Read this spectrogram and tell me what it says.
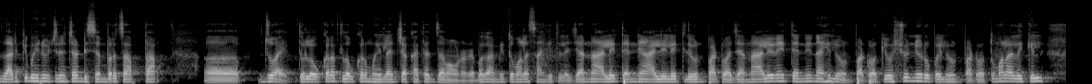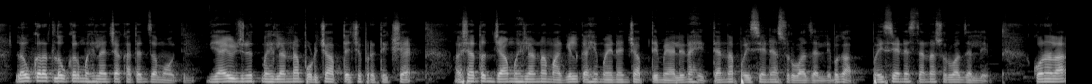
लाडकी बहीण योजनेचा डिसेंबरचा हप्ता. जो आहे तो लवकरात लवकर महिलांच्या खात्यात जमा होणार आहे. बघा मी तुम्हाला सांगितलं ज्यांना आले त्यांनी आलेलेत लिहून पाठवा ज्यांना आले नाही त्यांनी नाही लिहून पाठवा किंवा शून्य रुपये लिहून पाठवा. तुम्हाला देखील लवकरात लवकर महिलांच्या खात्यात जमा होतील. या योजनेत महिलांना पुढच्या हप्त्याची प्रतीक्षा आहे. अशातच ज्या महिलांना मागील काही महिन्यांचे हप्ते मिळाले नाहीत त्यांना पैसे येण्यास सुरुवात झाली. बघा पैसे येण्यास त्यांना सुरुवात झाली. कोणाला?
